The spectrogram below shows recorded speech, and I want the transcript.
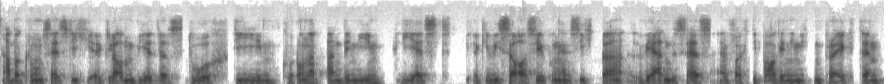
Aber grundsätzlich äh, glauben wir, dass durch die Corona-Pandemie jetzt gewisse Auswirkungen sichtbar werden. Das heißt einfach die baugenehmigten Projekte,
